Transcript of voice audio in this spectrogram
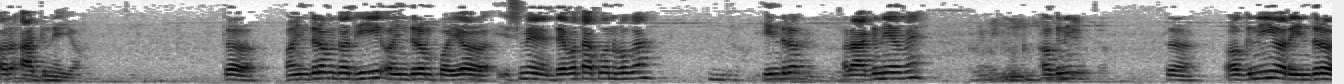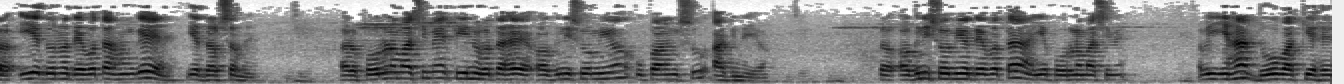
और आग्नेय। तो ऐन्द्रम दधि ऐन्द्रम पय इसमें देवता कौन होगा? इंद्र। और आग्नेय में? अग्नि। तो अग्नि और इंद्र ये दोनों देवता होंगे ये दर्श में और पौर्णमासी में तीन होता है अग्नि अग्निशोमीय उपांशु आग्नेय। तो अग्नि अग्निशोमीय देवता ये पौर्णमासी में। अभी यहाँ दो वाक्य है।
